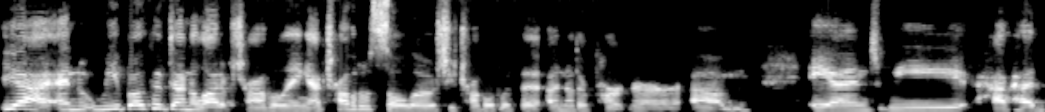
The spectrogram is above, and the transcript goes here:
yeah, and we both have done a lot of traveling. I've traveled solo. She traveled with a, another partner. Um, and we have had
